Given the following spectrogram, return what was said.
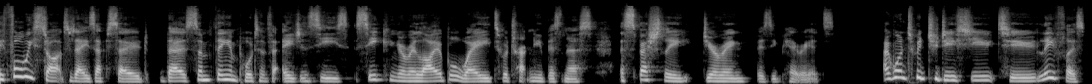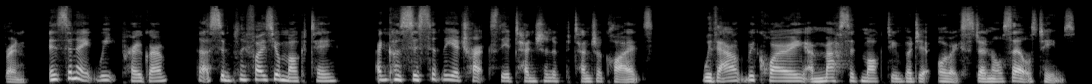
Before we start today's episode, there's something important for agencies seeking a reliable way to attract new business, especially during busy periods. I want to introduce you to Leadflow Sprint. It's an eight week program that simplifies your marketing and consistently attracts the attention of potential clients without requiring a massive marketing budget or external sales teams.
